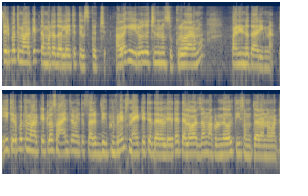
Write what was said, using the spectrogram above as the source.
తిరుపతి మార్కెట్ టమాటా ధరలు అయితే తెలుసుకోవచ్చు. అలాగే ఈరోజు వచ్చింది శుక్రవారము. పన్నెండో తారీఖున. ఈ తిరుపతి మార్కెట్లో సాయంత్రం అయితే సరుకు దిగుతుంది ఫ్రెండ్స్. నైట్ అయితే ధరలు అయితే తెల్లవారుజామున అక్కడ ఉండే వాళ్ళు తీసి అమ్ముతారు అన్నమాట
